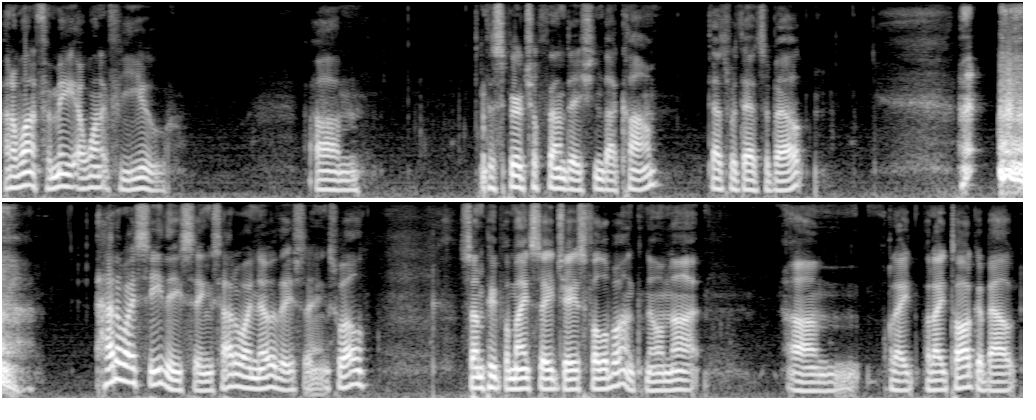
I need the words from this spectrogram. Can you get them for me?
I don't want it for me, I want it for you. Um, thespiritualfoundation.com that's what that's about. How do I see these things? How do I know these things? Well, some people might say Jay's full of bunk. No, I'm not. Um, what I what I talk about,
